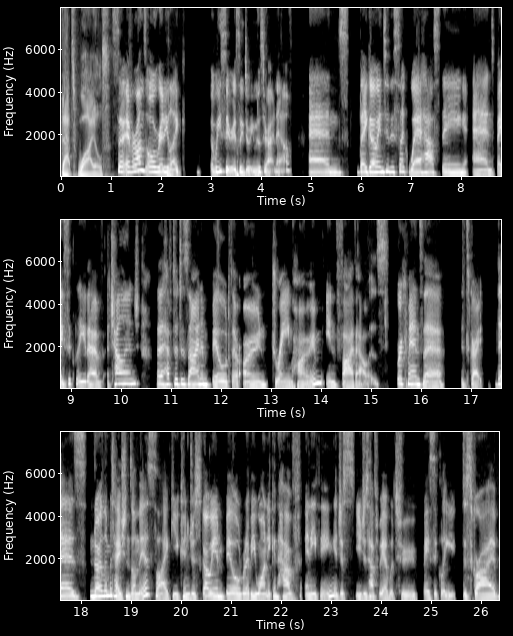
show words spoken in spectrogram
That's wild. So everyone's already like, are we seriously doing this right now? And they go into this like warehouse thing, and basically they have a challenge where they have to design and build their own dream home in five hours. Brickman's there. It's great. There's no limitations on this. Like you can just go in, build whatever you want. It can have anything. It just you just have to be able to basically describe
